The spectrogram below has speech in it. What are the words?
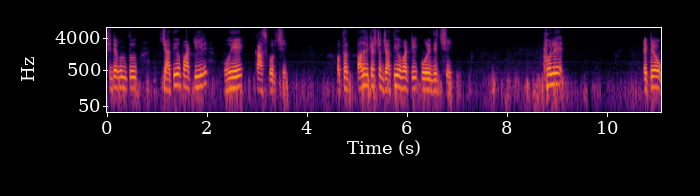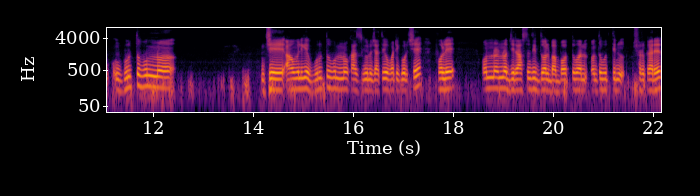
সেটা কিন্তু জাতীয় পার্টির হয়ে কাজ করছে। অর্থাৎ তাদের কাজটা জাতীয় পার্টি করে দিচ্ছে। ফলে একটা গুরুত্বপূর্ণ যে আওয়ামী লীগের গুরুত্বপূর্ণ কাজগুলো জাতীয় পার্টি করছে, ফলে অন্যান্য যে রাজনৈতিক দল বা বর্তমান অন্তর্বর্তী সরকারের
